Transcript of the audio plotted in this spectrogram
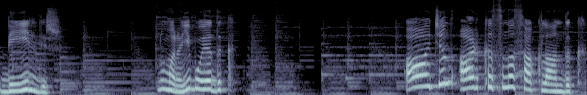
değildir. Numarayı boyadık. Ağacın arkasına saklandık.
